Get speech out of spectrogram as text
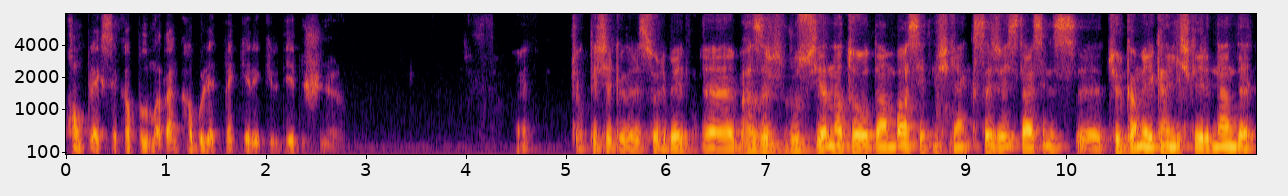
komplekse kapılmadan kabul etmek gerekir diye düşünüyorum. Çok teşekkür ederiz Soli Bey. Ee, hazır Rusya, NATO'dan bahsetmişken kısaca isterseniz e, Türk-Amerikan ilişkilerinden de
